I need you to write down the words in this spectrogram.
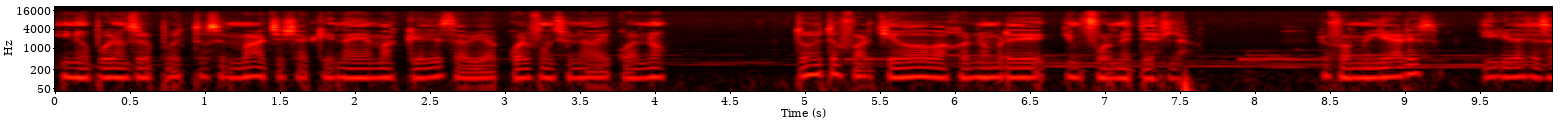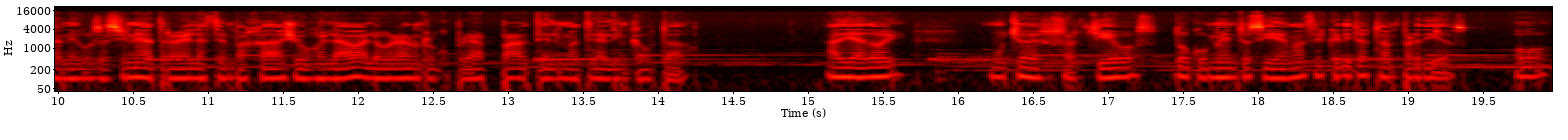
y no pudieron ser puestos en marcha ya que nadie más que él sabía cuál funcionaba y cuál no. Todo esto fue archivado bajo el nombre de Informe Tesla. Los familiares, y gracias a negociaciones a través de las embajadas yugoslavas, lograron recuperar parte del material incautado. A día de hoy, Muchos de sus archivos, documentos y demás escritos están perdidos o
